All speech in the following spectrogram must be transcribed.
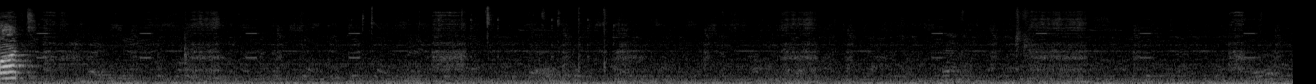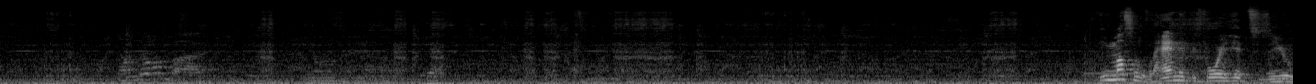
what? He must have landed before he hits zero.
